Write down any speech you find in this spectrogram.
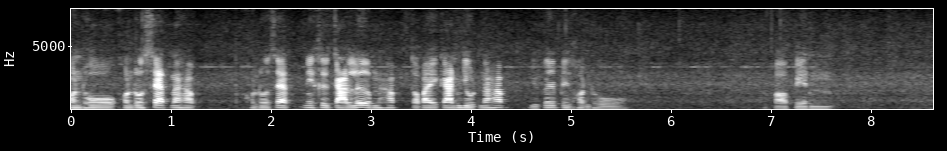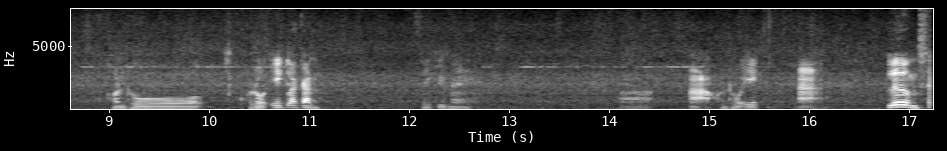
Control Control Z นะครับ Control Z นี่คือการเริ่มนะครับ ต่อไปการหยุดนะครับ หยุดก็จะเป็น Control แล้วก็เป็น Control Control X แล้วกัน X อยู่ไหน อ่าอ่า Control X อ่า เริ่ม Z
